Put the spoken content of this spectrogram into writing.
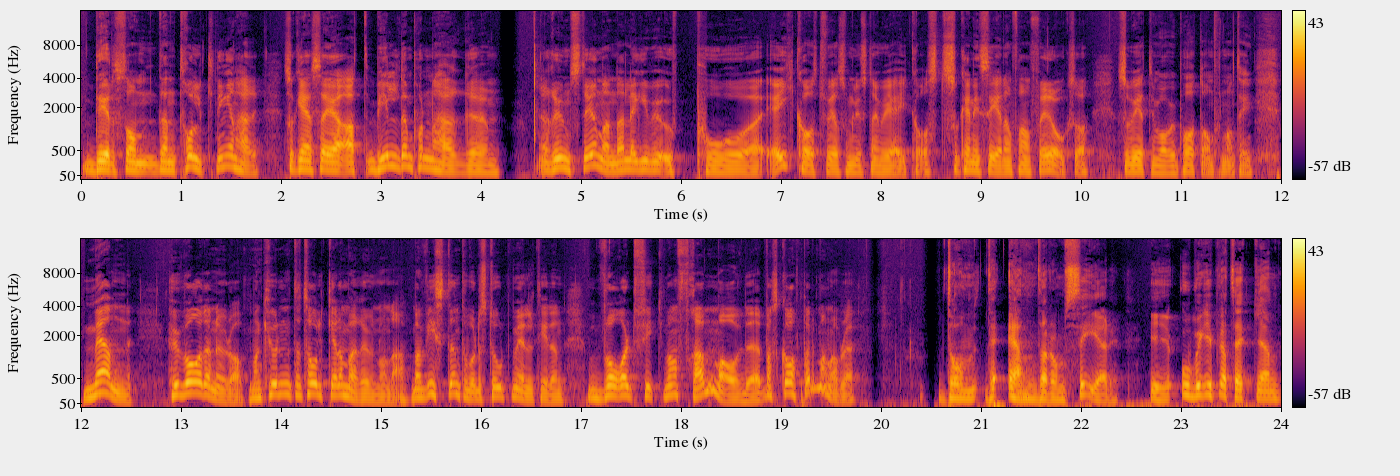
det som den tolkningen här. Så kan jag säga att bilden på den här eh, runstenen den lägger vi upp på Acast för er som lyssnar via Acast. Så kan ni se den framför er också. Så vet ni vad vi pratar om för någonting. Men hur var det nu då? Man kunde inte tolka de här runorna. Man visste inte vad det stod på medeltiden. Vad fick man fram av det? Vad skapade man av det? De, det enda de ser är obegripliga tecken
